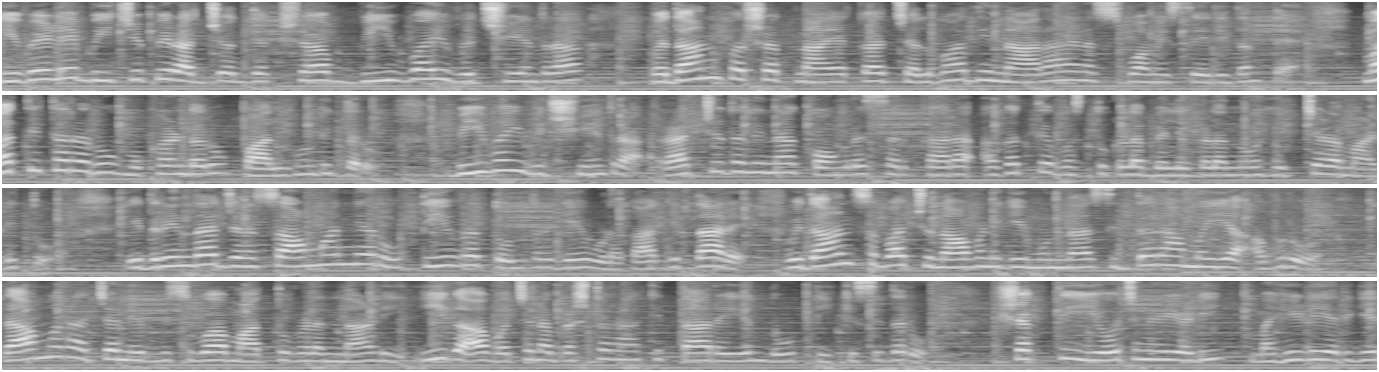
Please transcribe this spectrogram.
ಈ ವೇಳೆ ಬಿಜೆಪಿ ರಾಜ್ಯಾಧ್ಯಕ್ಷ ಬಿವೈ ವಿಜಯೇಂದ್ರ ವಿಧಾನ ಪರಿಷತ್ ನಾಯಕ ಚಲವಾದಿ ನಾರಾಯಣಸ್ವಾಮಿ ಸೇರಿದಂತೆ ಮತ್ತಿತರರು ಮುಖಂಡರು ಪಾಲ್ಗೊಂಡಿದ್ದರು. ಬಿವೈ ವಿಜಯೇಂದ್ರ ರಾಜ್ಯದಲ್ಲಿನ ಕಾಂಗ್ರೆಸ್ ಸರ್ಕಾರ ಅಗತ್ಯ ವಸ್ತುಗಳ ಬೆಲೆಗಳನ್ನು ಹೆಚ್ಚಳ ಮಾಡಿತ್ತು ಇದರಿಂದ ಜನಸಾಮಾನ್ಯರು ತೀವ್ರ ತೊಂದರೆಗೆ ಒಳಗಾಗಿದ್ದಾರೆ. ವಿಧಾನಸಭಾ ಚುನಾವಣೆಗೆ ಮುನ್ನ ಸಿದ್ದರಾಮಯ್ಯ ಅವರು ರಾಮರಾಜ್ಯ ನಿರ್ಮಿಸುವ ಮಾತುಗಳನ್ನಾಡಿ ಈಗ ವಚನ ಭ್ರಷ್ಟರಾಗಿದ್ದಾರೆ ಎಂದು ಟೀಕಿಸಿದರು. ಶಕ್ತಿ ಯೋಜನೆಯಡಿ ಮಹಿಳೆಯರಿಗೆ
